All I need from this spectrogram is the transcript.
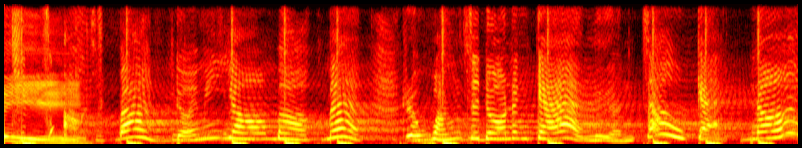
ยบ้านโดยไม่ยอมบอกแม่ ระวังจะโดนรังแกเหมือนเจ้าแกะน้อย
